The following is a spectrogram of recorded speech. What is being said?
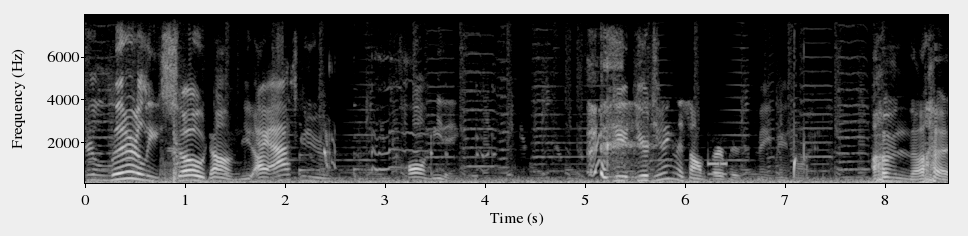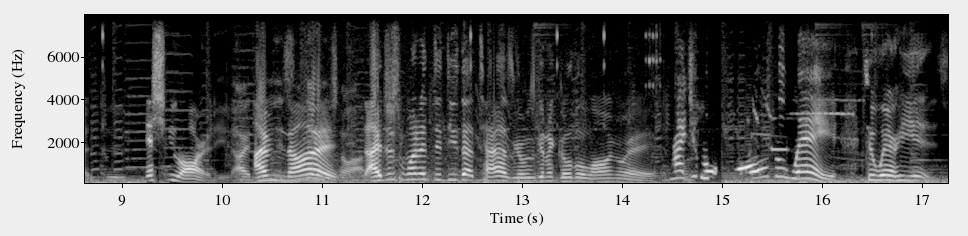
You're literally so dumb, dude. I asked you to call a meeting. Dude, you're doing this on purpose to make me annoyed. I'm not, dude. Yes, you are, dude. I, I'm not. I just wanted to do that task. I was gonna go the long way. Why'd you go all the way to where he is?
